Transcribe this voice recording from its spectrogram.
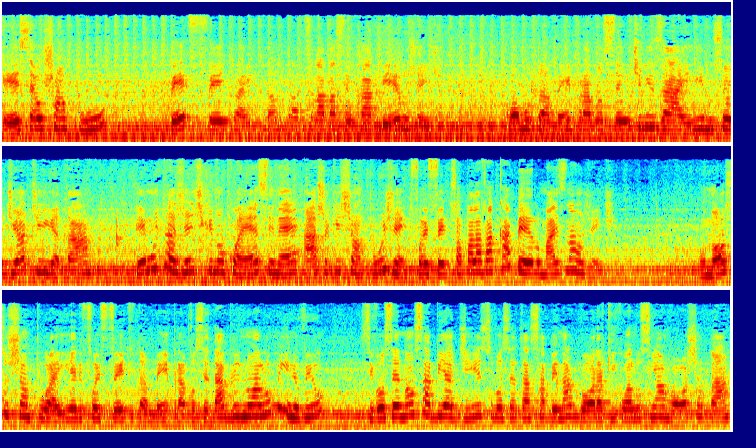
Esse é o shampoo perfeito aí, tanto pra você lavar seu cabelo, gente, como também para você utilizar aí no seu dia a dia, tá? Tem muita gente que não conhece, né? Acha que shampoo, gente, foi feito só para lavar cabelo, mas não, gente. O nosso shampoo aí, ele foi feito também para você dar brilho no alumínio, viu? Se você não sabia disso, você tá sabendo agora aqui com a Lucinha Rocha, tá?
